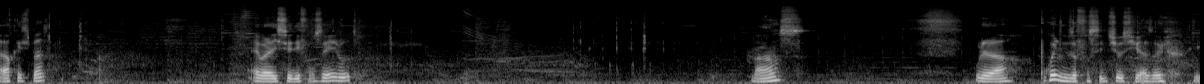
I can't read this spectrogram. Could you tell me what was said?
Alors, qu'est-ce qui se passe? Et voilà, il se fait défoncer, l'autre. Mince. Oulala. Pourquoi il nous a foncé dessus aussi, Azog Il.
